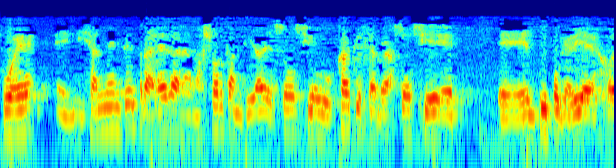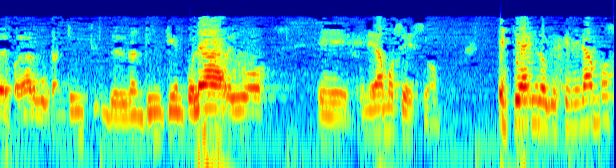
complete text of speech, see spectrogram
fue eh, inicialmente traer a la mayor cantidad de socios, buscar que se reasocie eh, el tipo que había dejado de pagar durante un, durante un tiempo largo. Eh, generamos eso. Este año lo que generamos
